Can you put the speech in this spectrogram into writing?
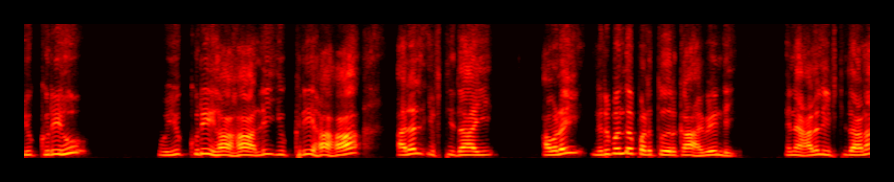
யுக்ரிஹு யுக்ரிஹஹா லி யுக்ரிஹஹா அலல் இஃப்திதாயி அவளை நிர்பந்தப்படுத்துவதற்காக வேண்டி. என்ன அலல் இஃப்திதானா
